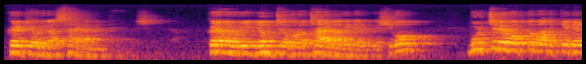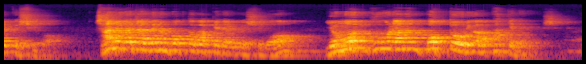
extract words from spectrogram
그렇게 우리가 살아가면 되는 것입니다. 그러면 우리 영적으로 자라가게 될 것이고 물질의 복도 받게 될 것이고 자녀가 잘 되는 복도 받게 될 것이고 영혼 구원하는 복도 우리가 받게 될 것입니다.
